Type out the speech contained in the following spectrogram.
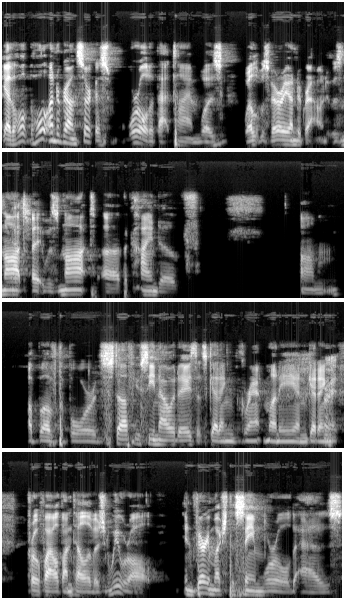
yeah, The whole the whole underground circus world at that time was well, it was very underground. It was not it was not uh, the kind of um, above the board stuff you see nowadays that's getting grant money and getting Right. profiled on television. We were all in very much the same world as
